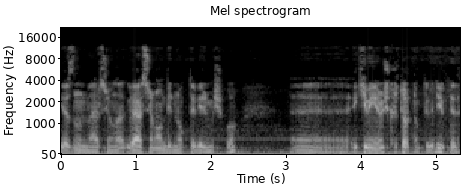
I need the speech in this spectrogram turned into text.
yazılım versiyonu olarak versiyon 11.1'miş bu. E, 2023 44.1'i yükledi.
